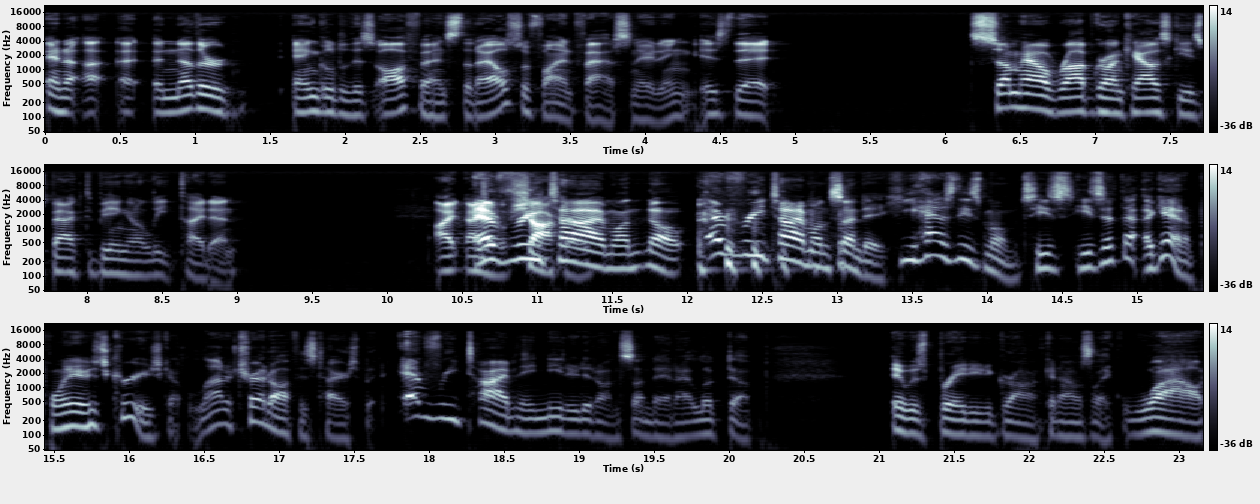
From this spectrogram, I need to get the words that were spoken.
And uh, uh another angle to this offense that I also find fascinating is that somehow Rob Gronkowski is back to being an elite tight end. I, I every know, time on no every time on Sunday he has these moments. He's he's at that again a point of his career. He's got a lot of tread off his tires, but every time they needed it on Sunday, and I looked up, it was Brady to Gronk, and I was like, wow,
